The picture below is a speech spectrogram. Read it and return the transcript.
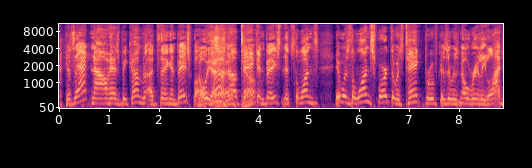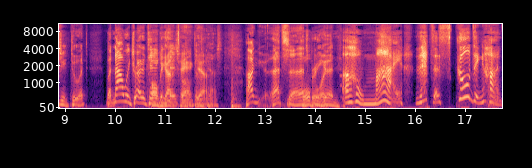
Because that now has become a thing in baseball. Oh, yeah. it's now Yeah. tank and base. It's the one. It was the one sport that was tank proof because there was no really logic to it. But now we try to tank Oh, we gotta baseball tank, too. yeah. Yes, I, that's uh, that's Oh, pretty boy. good. Oh my, that's a scolding hot Not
